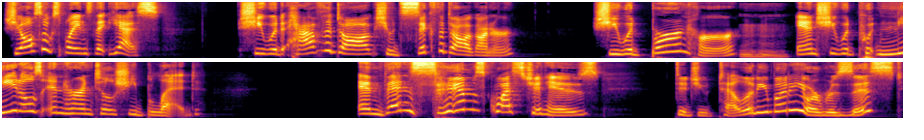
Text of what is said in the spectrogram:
She also explains that yes, she would have the dog, she would sick the dog on her, she would burn her, hmm and she would put needles in her until she bled. And then Sam's question is Did you tell anybody or resist?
